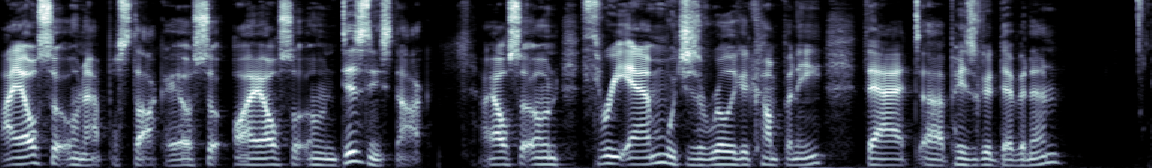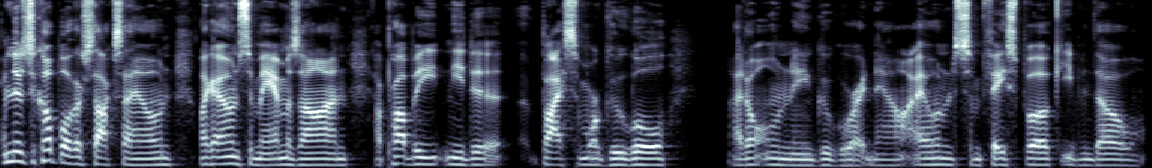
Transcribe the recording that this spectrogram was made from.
I also own Apple stock. I also I also own Disney stock. I also own 3M, which is a really good company that uh, pays a good dividend. And there's a couple other stocks I own. Like I own some Amazon. I probably need to buy some more Google. I don't own any Google right now. I own some Facebook, even though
